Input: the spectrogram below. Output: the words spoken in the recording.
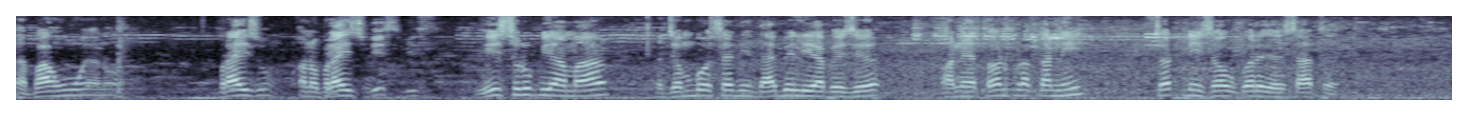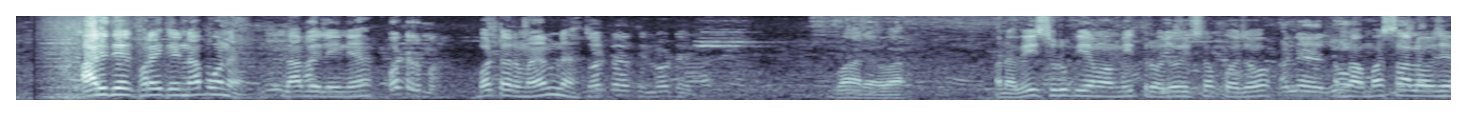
હા, ભાવ શું એનો? પ્રાઇસ શું? આનો પ્રાઇસ વીસ રૂપિયામાં જમ્બો સાઈઝની દાબેલી આપે છે અને ત્રણ પ્રકારની ચટણી સર્વ કરે છે સાથે. આ રીતે ફ્રાય કરીને આપો ને દાબેલીને. બટરમાં. બટરમાં એમ ને? વારે વાહ અને વીસ રૂપિયામાં મિત્રો જોઈ શકો છો. મસાલો છે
